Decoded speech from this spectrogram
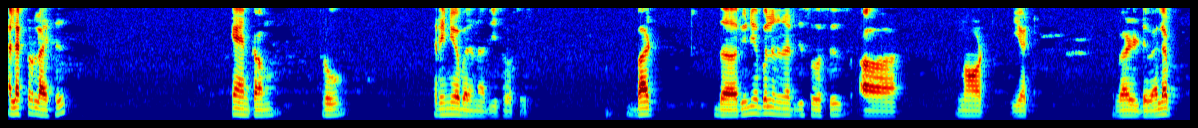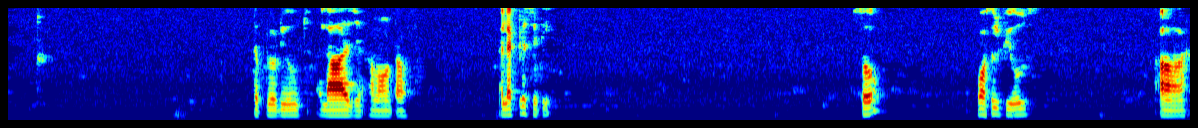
electrolysis can come through renewable energy sources. But the renewable energy sources are not yet well developed to produce a large amount of electricity. So, fossil fuels are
